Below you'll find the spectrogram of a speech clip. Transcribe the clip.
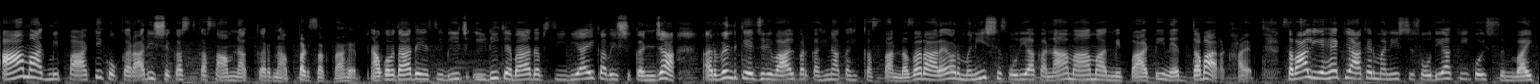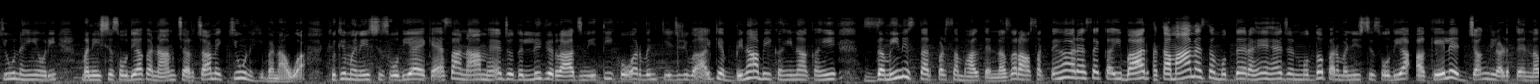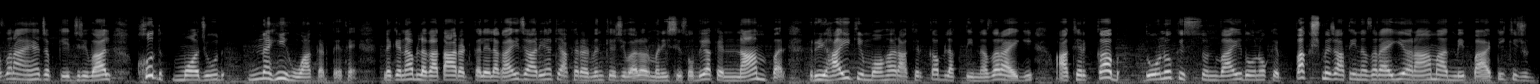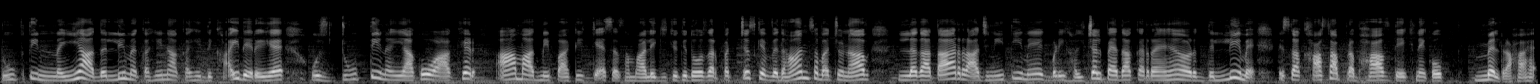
आम आदमी पार्टी को करारी शिकस्त का सामना करना पड़ सकता है। आपको बता दें, इसी बीच ईडी के बाद अब सीबीआई का भी शिकंजा अरविंद केजरीवाल पर कहीं ना कहीं कसता नज़र आ रहा है और मनीष सिसोदिया का नाम आम आदमी पार्टी ने दबा रखा है। सवाल यह है कि आखिर मनीष सिसोदिया की कोई सुनवाई क्यों नहीं हो रही? मनीष सिसोदिया का नाम चर्चा में क्यों नहीं बना हुआ? क्योंकि मनीष सिसोदिया एक ऐसा नाम है जो दिल्ली की राजनीति को अरविंद केजरीवाल के बिना भी कहीं ना कहीं जमीनी स्तर पर संभालते नज़र आ सकते हैं और ऐसे कई बार तमाम ऐसे मुद्दे रहे हैं जिन मुद्दों पर मनीष सिसोदिया अकेले जंग लड़ते नज़र आए हैं जब केजरीवाल खुद मौजूद नहीं हुआ करते थे। लेकिन अब लगातार अटकलें लगाई जा रही हैं कि आखिर अरविंद केजरीवाल और मनीष सिसोदिया के नाम पर रिहाई की मोहर आखिर कब लगती नज़र आएगी? आखिर कब दोनों की सुनवाई, दोनों के पक्ष में जाती नज़र आएगी? और आम आदमी पार्टी की जो डूबती नैया दिल्ली में कहीं ना कहीं दिखाई दे रही है, उस डूबती नैया को आखिर आम आदमी पार्टी कैसे संभालेगी? क्योंकि 2025 के विधानसभा चुनाव लगातार राजनीति में एक बड़ी हलचल पैदा कर रहे हैं और दिल्ली में इसका खासा प्रभाव देखने को मिल रहा है।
